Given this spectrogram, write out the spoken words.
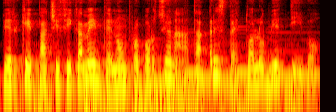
perché pacificamente non proporzionata rispetto all'obiettivo.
